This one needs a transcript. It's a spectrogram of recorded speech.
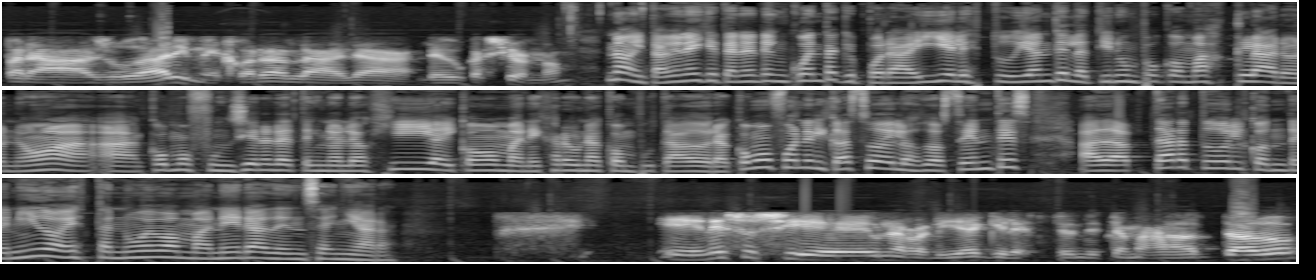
para ayudar y mejorar la, la, educación, ¿no? No, y también hay que tener en cuenta que por ahí el estudiante la tiene un poco más claro, ¿no? A, cómo funciona la tecnología y cómo manejar una computadora. ¿Cómo fue en el caso de los docentes adaptar todo el contenido a esta nueva manera de enseñar? En eso sí es una realidad que el estudiante está más adaptado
